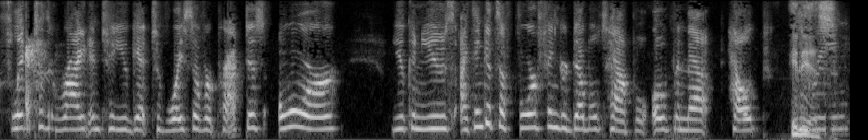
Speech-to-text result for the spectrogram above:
flick to the right until you get to voiceover practice or you can use i think it's a four finger double tap will open that help. It is. green.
